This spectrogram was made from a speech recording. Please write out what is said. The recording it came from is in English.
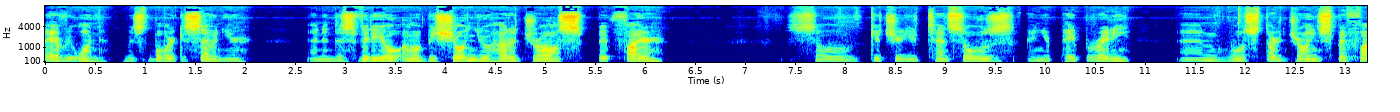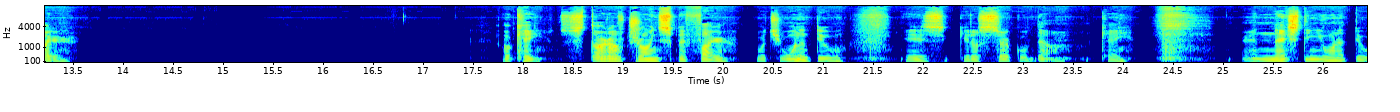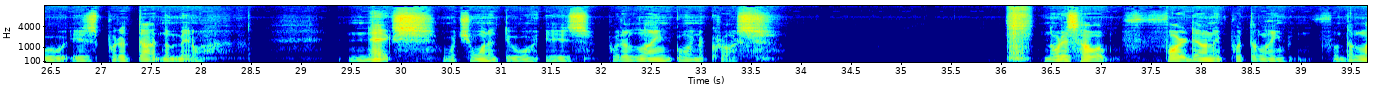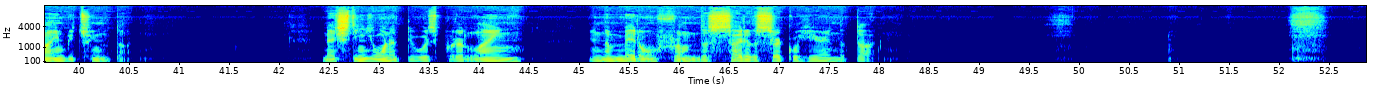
Hey everyone, Mr. Bojorquez 7 here, and in this video I'm going to be showing you how to draw Spitfire. So get your utensils and your paper ready, and we'll start drawing Spitfire. Okay, to start off drawing Spitfire, what you want to do is get a circle down, okay? And next thing you want to do is put a dot in the middle. Next, what you want to do is put a line going across. Notice how far down I put the line from the line between the dot. Next thing you want to do is put a line in the middle from the side of the circle here in the dot.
